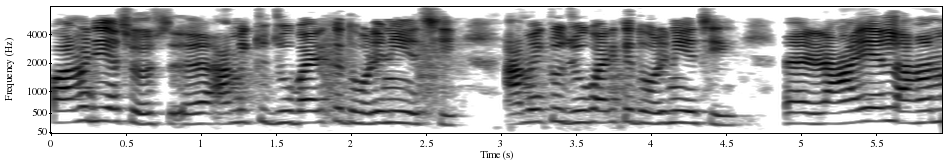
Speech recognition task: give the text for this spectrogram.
কমেন্ট রিয়াসোস আমি একটু জুবাইরকে ধরে নিয়েছি। আমি একটু জুবাইরকে ধরে নিয়েছি। রায়েল আহমেদ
